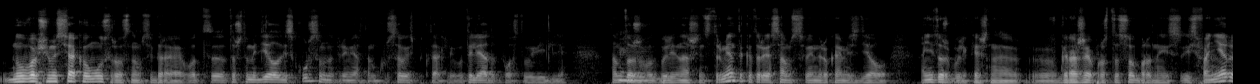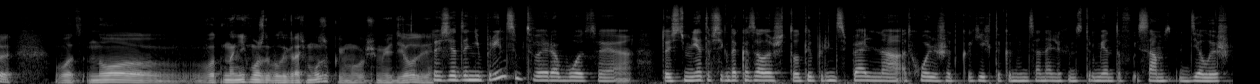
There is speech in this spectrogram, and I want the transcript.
Ну, в общем, из всякого мусора в основном собираю. Вот э, то, что мы делали с курсом, например, там курсовые спектакли, вот Илиада Пост вы видели. Там Мгм. тоже вот были наши инструменты, которые я сам своими руками сделал. Они тоже были, конечно, в гараже просто собраны из, из фанеры, вот, но вот на них можно было играть музыку, и мы, в общем, ее делали. То есть это не принцип твоей работы? То есть мне это всегда казалось, что ты принципиально отходишь от каких-то конвенциональных инструментов и сам делаешь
